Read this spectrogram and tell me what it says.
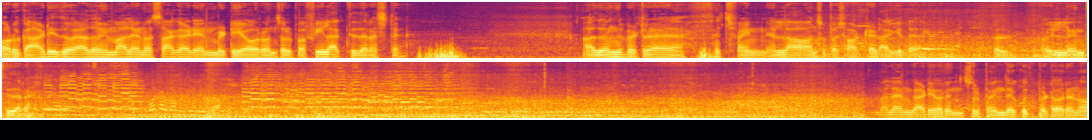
ಅವರು ಗಾಡಿದು ಯಾವುದೋ ಹಿಮಾಲಯನ್ ಹೊಸ ಗಾಡಿ ಅಂದ್ಬಿಟ್ಟು ಅವ್ರು ಒಂದು ಸ್ವಲ್ಪ ಫೀಲ್ ಆಗ್ತಿದ್ದಾರೆ ಅಷ್ಟೇ. ಅದೊಂದು ಬಿಟ್ಟರೆ ಇಟ್ಸ್ ಫೈನ್ ಎಲ್ಲ ಒಂದು ಸ್ವಲ್ಪ ಶಾರ್ಟೆಡ್ ಆಗಿದೆ. ಇಲ್ಲಿ ನಿಂತಿದ್ದಾರೆ. ಮಲಯನ್ ಗಾಡಿಯವ್ರಿಂದ ಸ್ವಲ್ಪ ಹಿಂದೆ ಕೂತ್ಬಿಟ್ಟು ಅವ್ರೇನೋ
